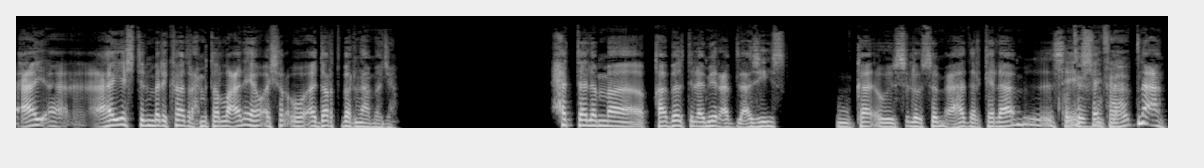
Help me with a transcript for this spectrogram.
عاي... عايشت الملك فهد رحمة الله عليه. وأدرت برنامجه. حتى لما قابلت الأمير عبد العزيز لو سمع هذا الكلام فهد؟ نعم.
